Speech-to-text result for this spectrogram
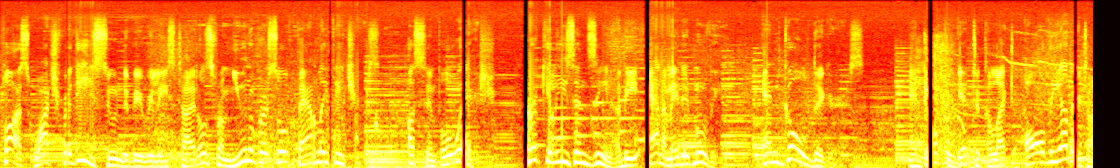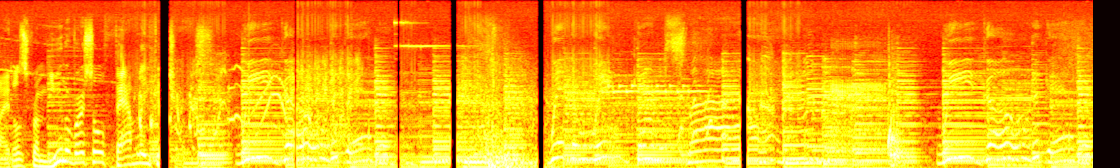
Plus, watch for these soon-to-be released titles from Universal Family Features. A Simple Wish, Hercules and Xena, the animated movie, and Gold Diggers. And don't forget to collect all the other titles from Universal Family Features. We go together. With a wink and a smile. We go together.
